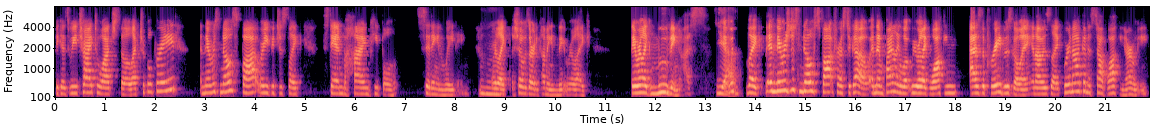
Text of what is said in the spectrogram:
Because we tried to watch the electrical parade and there was no spot where you could just like stand behind people sitting and waiting. Mhm. Or like the show was already coming and they were like, they were like moving us. Yeah. was, like and there was just no spot for us to go and then finally what we were like walking as the parade was going and i was like we're not going to stop walking are we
